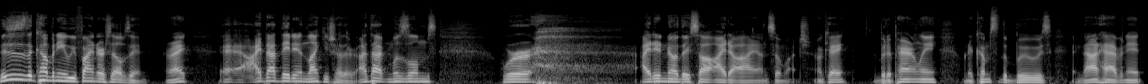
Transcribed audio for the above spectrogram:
This is the company we find ourselves in. All right. I thought they didn't like each other. I thought Muslims were. I didn't know they saw eye to eye on so much. Okay, but apparently, when it comes to the booze and not having it,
